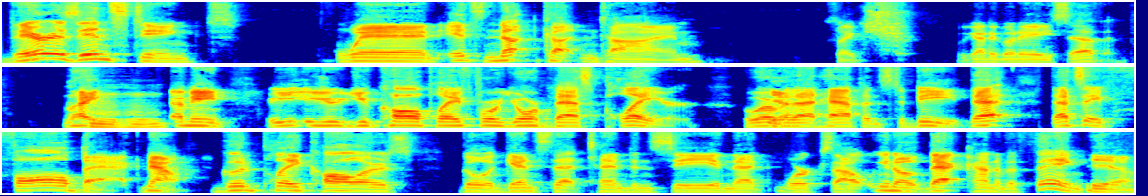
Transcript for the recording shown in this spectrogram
There is instinct when it's nut cutting time. It's like "Shh, we got to go to eighty seven. Like Mhm. I mean, you, you you call play for your best player, whoever Yeah. that happens to be. That that's a fallback. Now, good play callers go against that tendency, and that works out. You know that kind of a thing. yeah,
